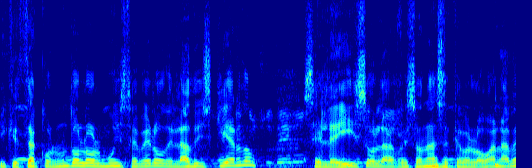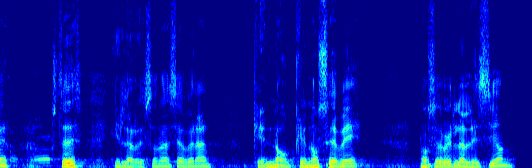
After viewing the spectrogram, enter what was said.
y que está con un dolor muy severo del lado izquierdo, se le hizo la resonancia que lo van a ver ustedes y la resonancia verán que no que no se ve, no se ve la lesión.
